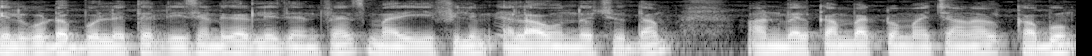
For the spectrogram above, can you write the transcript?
Telugu డబ్బులు అయితే రీసెంట్గా రిలీజ్ అయిన ఫ్రెండ్స్ మరి ఈ ఫిలిం ఎలా ఉందో చూద్దాం. And welcome back to my channel Kaboom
